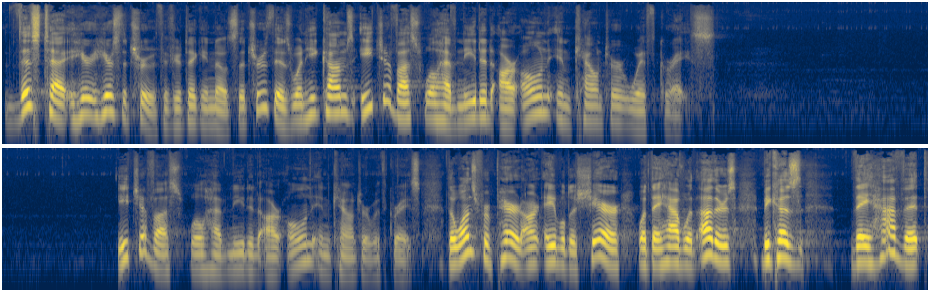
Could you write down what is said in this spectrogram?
This te- here, here's the truth if you're taking notes. The truth is, when he comes, each of us will have needed our own encounter with grace. Each of us will have needed our own encounter with grace. The ones prepared aren't able to share what they have with others because they have it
